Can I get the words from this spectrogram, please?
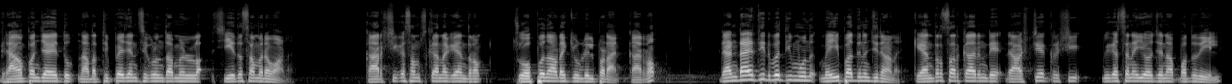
ഗ്രാമപഞ്ചായത്തും നടത്തിപ്പ് ഏജൻസികളും തമ്മിലുള്ള ശീതസമരമാണ് കാർഷിക സംസ്കരണ കേന്ദ്രം ചുവപ്പ് നാടയ്ക്കുള്ളിൽപ്പെടാൻ കാരണം രണ്ടായിരത്തി ഇരുപത്തി മൂന്ന് മെയ് പതിനഞ്ചിനാണ് കേന്ദ്ര സർക്കാരിന്റെ രാഷ്ട്രീയ കൃഷി വികസന യോജന പദ്ധതിയിൽ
